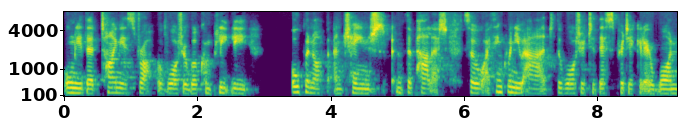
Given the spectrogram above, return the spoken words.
only the tiniest drop of water will completely open up and change the palette. So I think when you add the water to this particular one,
